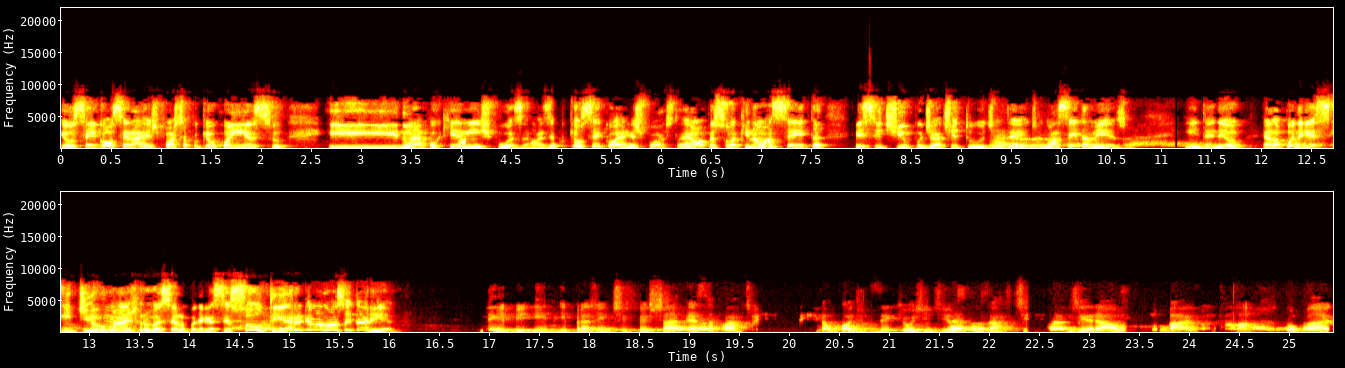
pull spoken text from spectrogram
Eu sei qual será a resposta porque eu conheço e não é porque é minha esposa, mas é porque eu sei qual é a resposta. É uma pessoa que não aceita esse tipo de atitude, entende? Não aceita mesmo. Entendeu? Ela poderia, e digo mais para você, ela poderia ser solteira que ela não aceitaria. Lipe, e, e para a gente fechar essa parte, então pode dizer que hoje em dia os, os artistas em geral, globais, vamos falar, globais,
